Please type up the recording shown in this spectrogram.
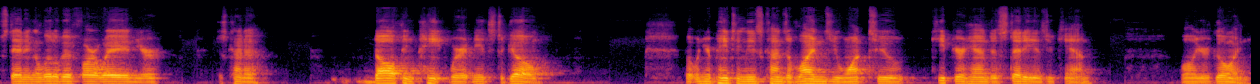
standing a little bit far away and you're just kind of dolloping paint where it needs to go. But when you're painting these kinds of lines, you want to keep your hand as steady as you can while you're going.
